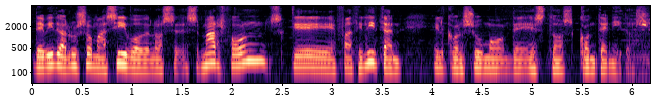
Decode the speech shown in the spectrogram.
debido al uso masivo de los smartphones que facilitan el consumo de estos contenidos.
